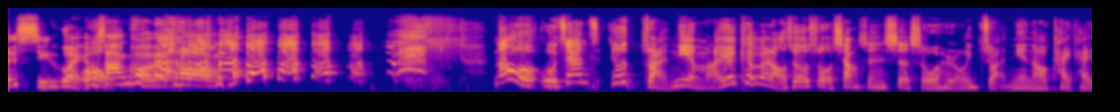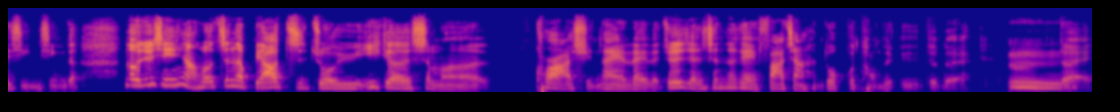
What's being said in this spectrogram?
的行为，我伤口在痛。然后我我这样子又转念嘛，因为 Kevin 老师又说我上升射手，我很容易转念，然后开开心心的。那我就心想说，真的不要执着于一个什么 crush 那一类的，就是人生都可以发展很多不同的鱼，对不对？嗯，对。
